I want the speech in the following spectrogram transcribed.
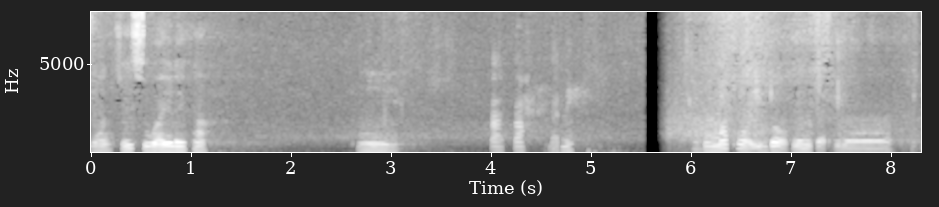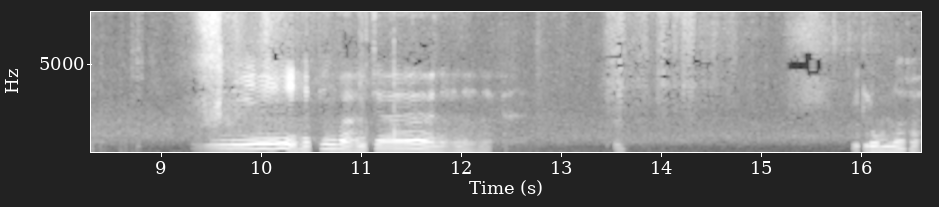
อย่างสวยๆเลยค่ะ นี่ป้าป้าแบบนี้เอาลงมาพออีกดอกหนึงจ้ะพี่น้องนี่นี่เห็ดพึ่งหวานจ้า นี่นี่นี่ ติดลมแล้วค่ะ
